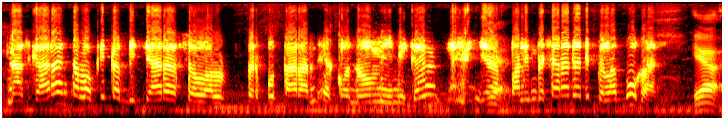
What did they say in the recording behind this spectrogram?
Nah sekarang kalau kita bicara soal perputaran ekonomi ini kan Ya. ya paling besar ada di pelabuhan. Ya.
